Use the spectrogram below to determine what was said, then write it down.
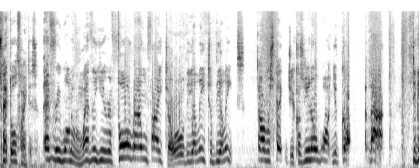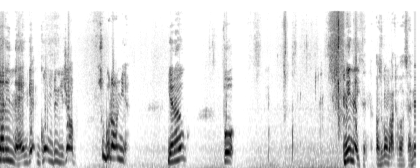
respect all fighters. Every one of them, whether you're a four round fighter or the elite of the elites. I respect you because you know what? You've got that to get in there and get go and do your job. So good on you. You know? But me and Nathan, I was going back to what I said.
